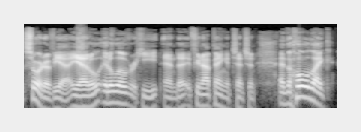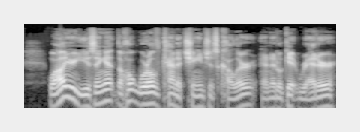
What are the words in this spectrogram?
Sort of, yeah, yeah. It'll it'll overheat, and uh, if you're not paying attention, and the whole like while you're using it, the whole world kind of changes color, and it'll get redder,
